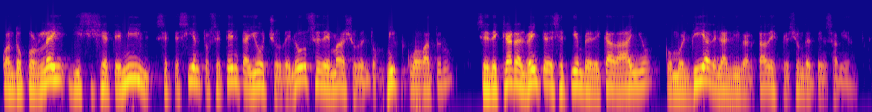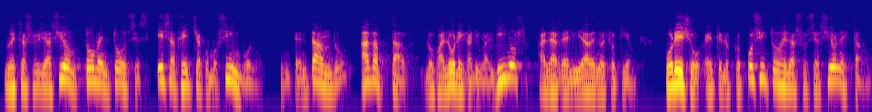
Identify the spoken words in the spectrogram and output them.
cuando por ley 17.778 del 11 de mayo del 2004 se declara el 20 de septiembre de cada año como el Día de la Libertad de Expresión del Pensamiento. Nuestra asociación toma entonces esa fecha como símbolo, intentando adaptar los valores garibaldinos a la realidad de nuestro tiempo. Por ello, entre los propósitos de la asociación están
